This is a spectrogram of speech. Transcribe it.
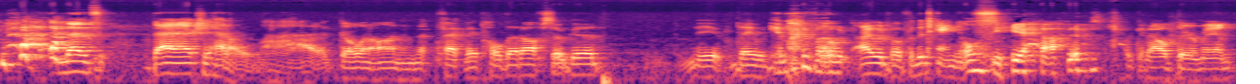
and that's that actually had a lot going on and the fact they pulled that off so good they, they would get my vote i would vote for the daniels Yeah, it was fucking out there, man.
